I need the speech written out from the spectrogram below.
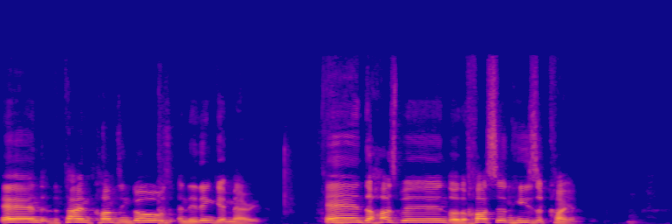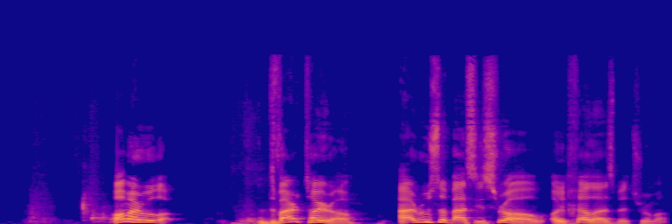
And the time comes and goes, and they didn't get married and the husband or the chassan, he's a kayan. Omar Rula, Dvar Torah, Arusa Bas Yisrael, Oichela betruma.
